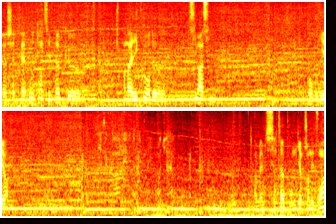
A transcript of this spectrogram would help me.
J'achèterai autant de setup que je prendrais les cours de sim racing. Pour vous dire. Ah, même si certains pourront me dire que j'en ai besoin.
